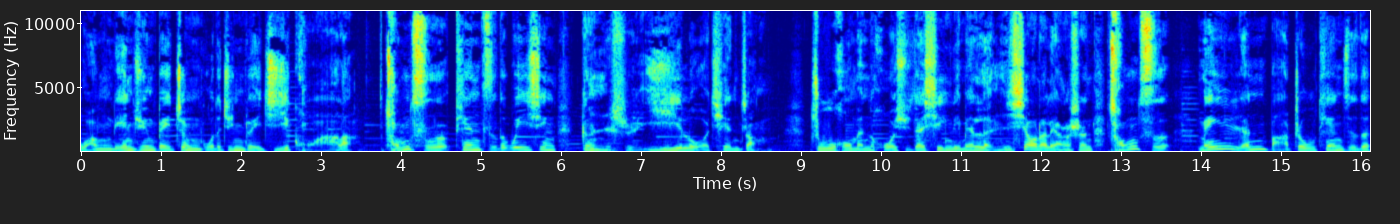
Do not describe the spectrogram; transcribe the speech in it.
王联军被郑国的军队击垮了。从此，天子的威信更是一落千丈。诸侯们或许在心里面冷笑了两声，从此没人把周天子的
